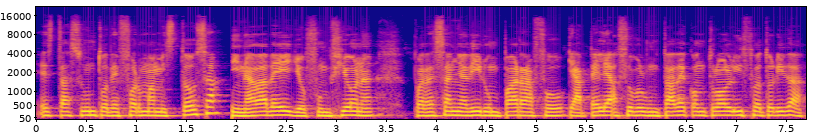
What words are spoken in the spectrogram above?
este asunto de forma amistosa? y nada de ello funciona, puedes añadir un párrafo que apele a su voluntad de control y su autoridad.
